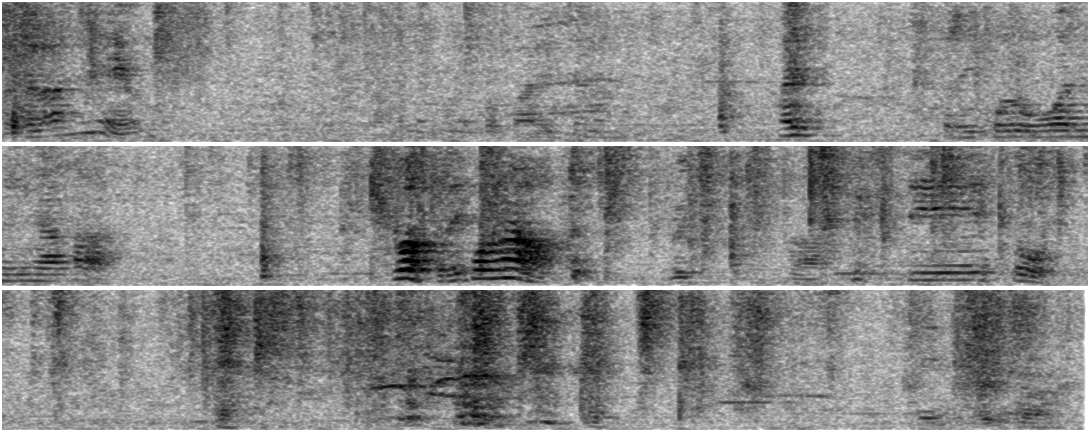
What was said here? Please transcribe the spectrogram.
Kasalanan niya yun. Nagpapalit siya. Ay, triple one din yata. Oh, triple na. Uy. Ah, 62. 62.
